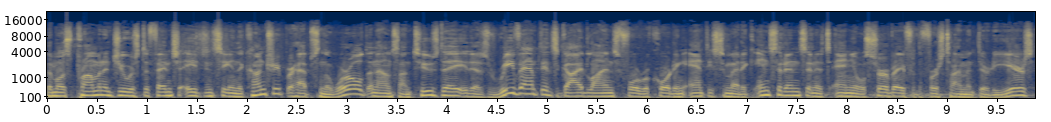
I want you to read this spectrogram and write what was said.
The most prominent Jewish defense agency in the country, perhaps in the world, announced on Tuesday it has revamped its guidelines for recording anti Semitic incidents in its annual survey for the first time in 30 years,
